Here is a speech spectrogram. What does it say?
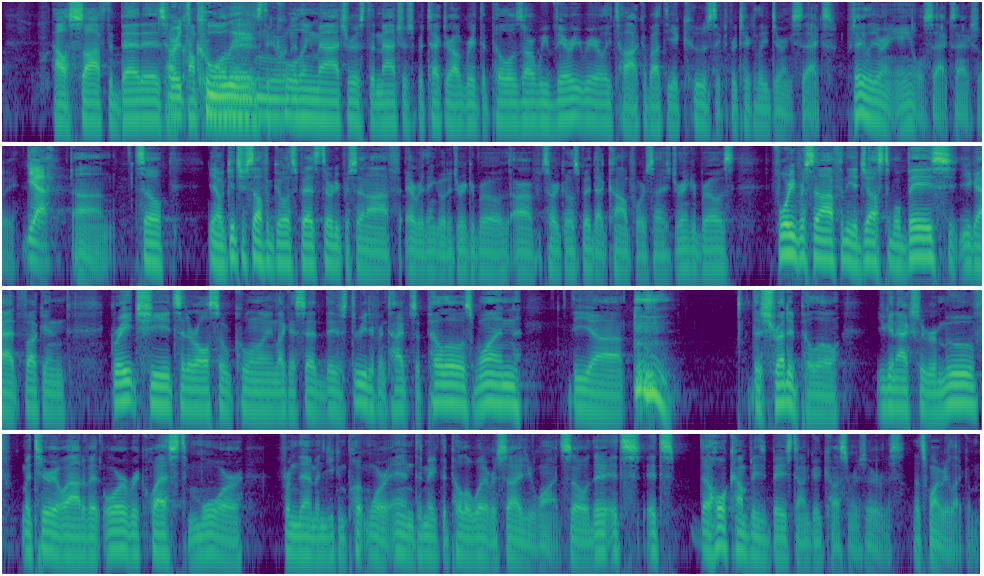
how soft the bed is, how Or it's it is, the cooling cooling mattress, the mattress protector, how great the pillows are. We very rarely talk about the acoustics, particularly during sex, particularly during anal sex, actually. Yeah. Um, so, you know, get yourself a Ghost Beds, 30% off everything. Go to Drinker Bros, or sorry, ghostbed.com forward slash Drinker Bros. 40% off in the adjustable base. You got fucking great sheets that are also cooling. Like I said, there's three different types of pillows. One, the, uh, the shredded pillow, you can actually remove material out of it or request more from them and you can put more in to make the pillow whatever size you want. So there, it's, it's, the whole company is based on good customer service. That's why we like them.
